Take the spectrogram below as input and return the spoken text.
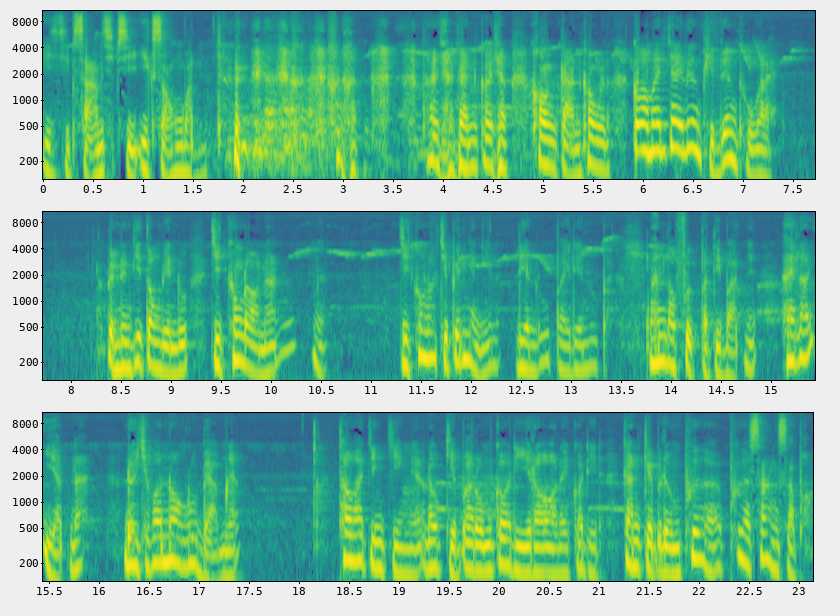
อีกสิบสามสิบสี่อีกสองวัน ถ้าอย่างนั้นก็ยังคล่องการคล่องก็ไม่ใช่เรื่องผิดเรื่องถูกอะไร เป็นเรื่องที่ต้องเรียนรู้ จิตของเรานะจิตของเราจะเป็นอย่างนี้แหละเรียนรู้ไปเรียนรู้ไปนั้นเราฝึกปฏิบัติเนี่ย ให้ละเอียดนะโดยเฉพาะนอกรูปแบบเนี่ย ถ้าว่าจริง ๆ เนี่ย เราเก็บอารมณ์ก็ดีเราอะไรก็ดี การเก็บอารมณ์เพื่อเพื่อสร้างสภาพ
